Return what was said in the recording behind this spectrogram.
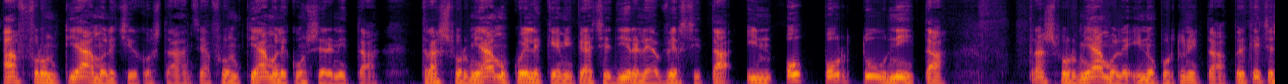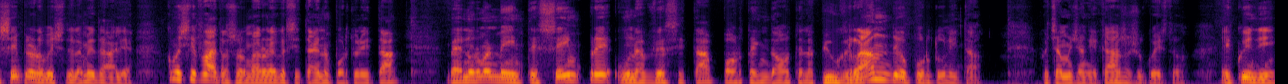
affrontiamo le circostanze, affrontiamole con serenità, trasformiamo quelle che mi piace dire le avversità in opportunità. Trasformiamole in opportunità perché c'è sempre il rovescio della medaglia. Come si fa a trasformare un'avversità in opportunità? Beh, normalmente sempre un'avversità porta in dote la più grande opportunità facciamoci anche caso su questo e quindi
